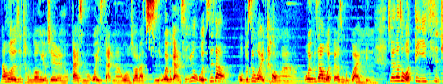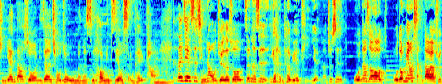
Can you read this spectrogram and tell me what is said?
那或者是童工，有些人有带什么胃散啊，问我说要不要吃，我也不敢吃，因为我知道我不是胃痛啊，我也不知道我得什么怪病。嗯、所以那是我第一次体验到说，你真的求助无门的时候，你只有神可以靠。嗯、那件事情让我觉得说，真的是一个很特别的体验呢、啊。就是我那时候我都没有想到要去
